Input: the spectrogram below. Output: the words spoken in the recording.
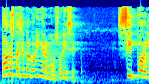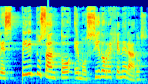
Pablo está diciendo algo bien hermoso. Dice, si por el Espíritu Santo hemos sido regenerados,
